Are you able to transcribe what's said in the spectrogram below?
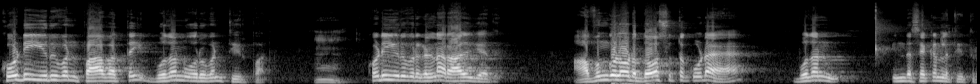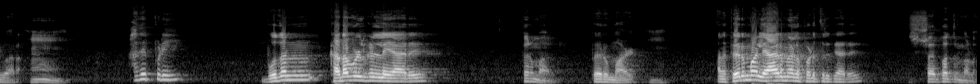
கொடி இருவன் பாவத்தை புதன் ஒருவன் தீர்ப்பான். ம். கொடி இருவர்கள்னா ராகுகேது அவங்களோட தோஷத்தை கூட புதன் இந்த செகண்டில் தீர்த்துருவாராம். அது எப்படி? புதன் கடவுள்களில் யாரு? பெருமாள். பெருமாள். அந்த பெருமாள் யார் மேலே படுத்திருக்காரு? ஸ்வப்பத்து மேலே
